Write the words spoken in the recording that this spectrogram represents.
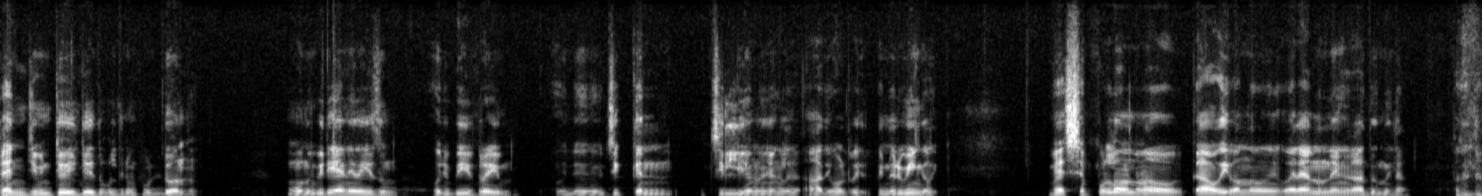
ഒരു അഞ്ച് മിനിറ്റ് വെയിറ്റ് ചെയ്തപ്പോഴത്തേനും ഫുഡ് വന്നു. മൂന്ന് ബിരിയാണി റൈസും ഒരു ബീഫ് ഫ്രൈയും ഒരു ചിക്കൻ ചില്ലിയാണ് ഞങ്ങൾ ആദ്യം ഓർഡർ ചെയ്തത്. പിന്നെ ഒരു മീൻ കറി വിശപ്പുള്ളതുകൊണ്ടാണോ കറി വന്നു വരാനൊന്നും ഞങ്ങൾ അതൊന്നുമില്ല അപ്പം തന്നെ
